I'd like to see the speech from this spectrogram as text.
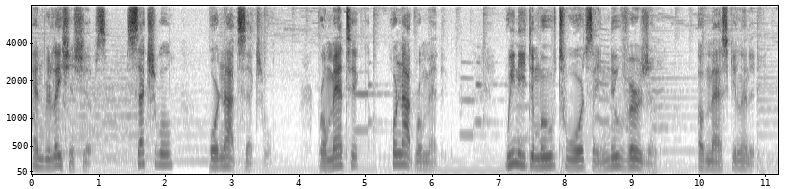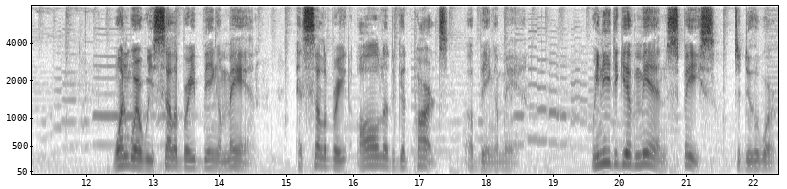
and relationships, sexual or not sexual, romantic or not romantic we need to move towards a new version of masculinity. One where we celebrate being a man and celebrate all of the good parts of being a man. We need to give men space to do the work.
